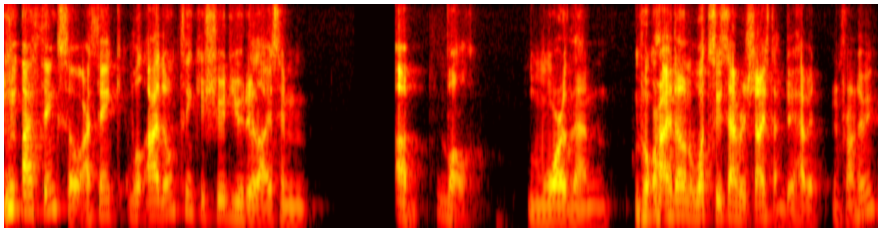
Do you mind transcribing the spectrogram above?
I think so. I think well, I don't think you should utilize him. Uh, well, more than more. I don't know what's his average ice time. Do you have it in front of you?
